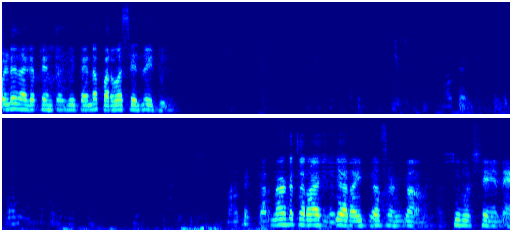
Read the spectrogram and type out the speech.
ಒಳ್ಳೇದಾಗತ್ತೆ ಅಂತ ಹೇಳ್ಬಿಟ್ಟು ಭರವಸೆಯಿಂದ ಇದ್ದೀವಿ. ಕರ್ನಾಟಕ ರಾಜ್ಯ ರೈತ ಸಂಘ ಹಸಿರು ಸೇನೆ,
